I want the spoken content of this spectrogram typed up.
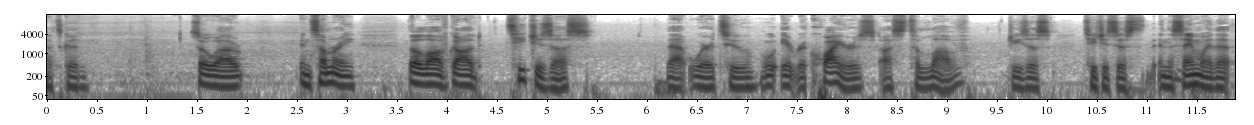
That's good. So, uh, in summary, the law of God teaches us that we're to. It requires us to love. Jesus teaches us in the same way that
